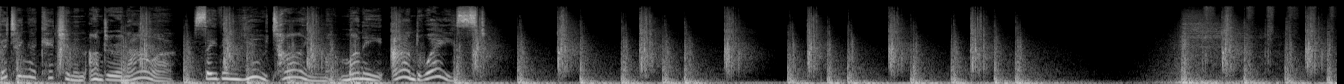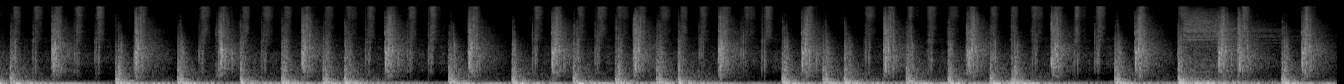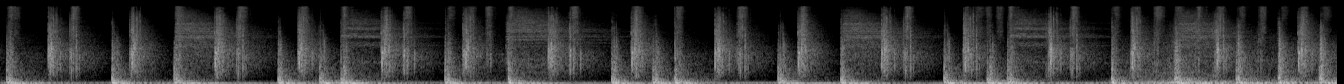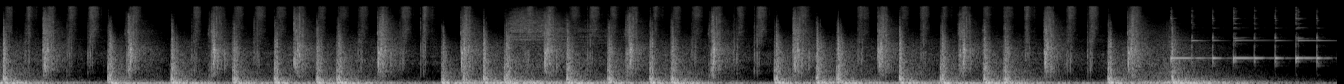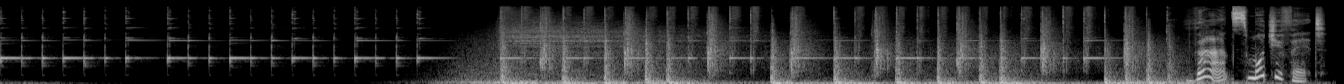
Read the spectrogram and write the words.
fitting a kitchen in under an hour, saving you time, money, and waste. That's Modufit.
